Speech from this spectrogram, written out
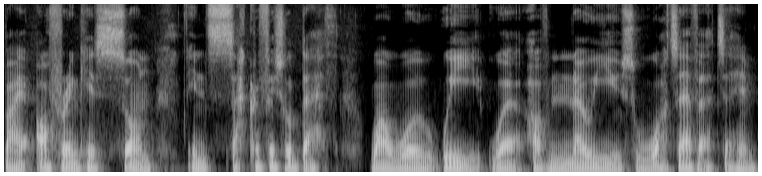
by offering His Son in sacrificial death while we were of no use whatever to Him.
